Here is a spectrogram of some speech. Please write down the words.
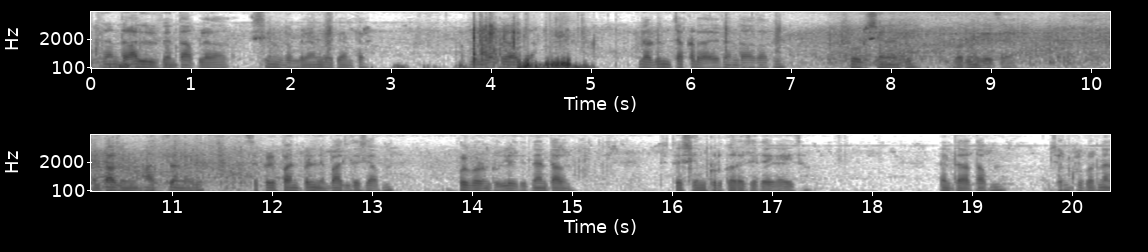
त्यानंतर आलेलं त्यानंतर आपल्याला शेण गंभीर आणलं त्यानंतर. आपण जायचं. झाडून चक्कर झाले त्यानंतर आता आपण सोड नदी भरून घ्यायचं आहे. त्यानंतर अजून आज नदी सकाळी पाणी पेलणे बादली तशी आपण फुल भरून ठेवली होती. त्यानंतर अजून तिथं शेणकूर करायचं त्या गाईचं. नंतर आता आपण शेणकूर करून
